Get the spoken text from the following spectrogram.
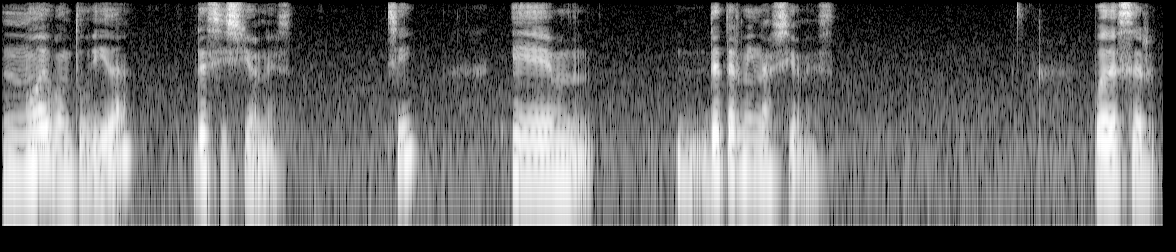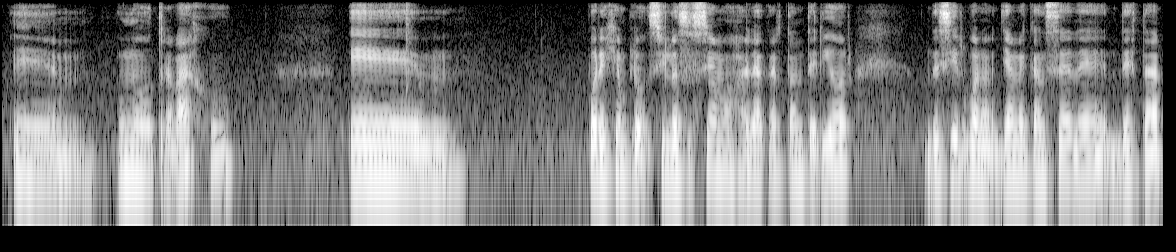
nuevo en tu vida? decisiones, ¿sí? Em, determinaciones. Puede ser em, un nuevo trabajo. Em, por ejemplo, si lo asociamos a la carta anterior, decir, bueno, ya me cansé de, de esta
